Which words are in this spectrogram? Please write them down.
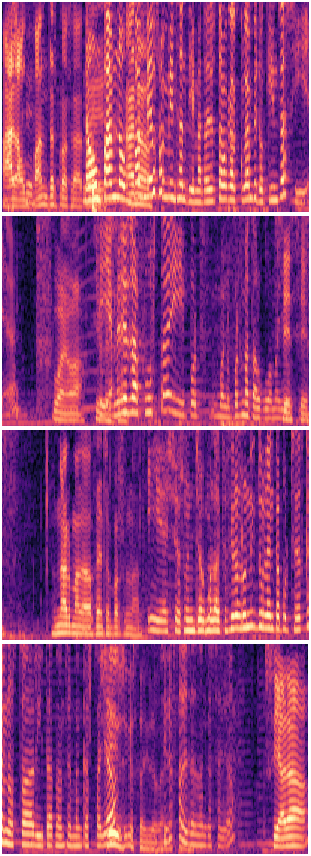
Ah, la un Sí. pam t'has passat. No, eh? un pam no, un ah, pam meu són 20 centímetres. Jo estava calculant, però 15 sí, eh? Pff, bueno, va. jo Sí, què a sé. més és de fusta i pots, bueno, pots matar algú amb Sí, allò. sí. És una arma de defensa personal. I això és un joc molt accessible. L'únic dolent que potser és que no està editat, em sembla, en castellà. Sí, sí que està dit. Sí que està editat en castellà? Sí, ara,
